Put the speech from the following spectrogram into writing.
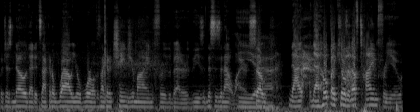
But just know that it's not going to wow your world. It's not going to change your mind for the better. These this is an outlier. So Yeah. now, now I hope I killed enough time for you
